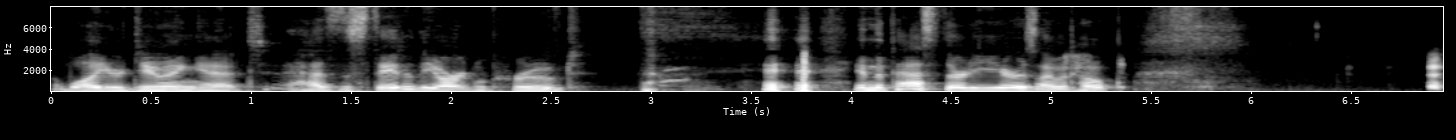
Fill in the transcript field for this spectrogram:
while you're doing it. Has the state of the art improved in the past 30 years? I would hope. it,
